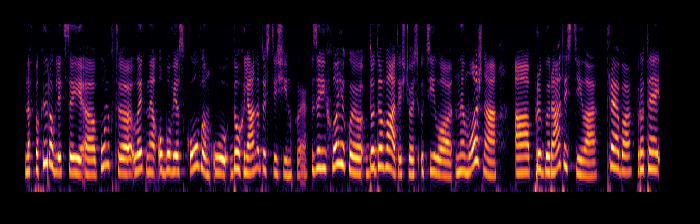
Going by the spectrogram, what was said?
Навпаки, роблять цей е, пункт е, ледь не обов'язковим у доглянутості жінки. За їх логікою, додавати щось у тіло не можна. А прибирати з тіла треба. Проте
